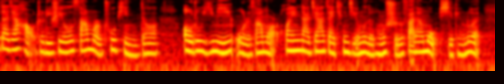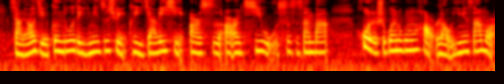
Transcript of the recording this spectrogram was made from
大家好，这里是由 Summer 出品的澳洲移民，我是 Summer，欢迎大家在听节目的同时发弹幕、写评论。想了解更多的移民资讯，可以加微信二四二二七五四四三八，或者是关注公众号“老移民 Summer”，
